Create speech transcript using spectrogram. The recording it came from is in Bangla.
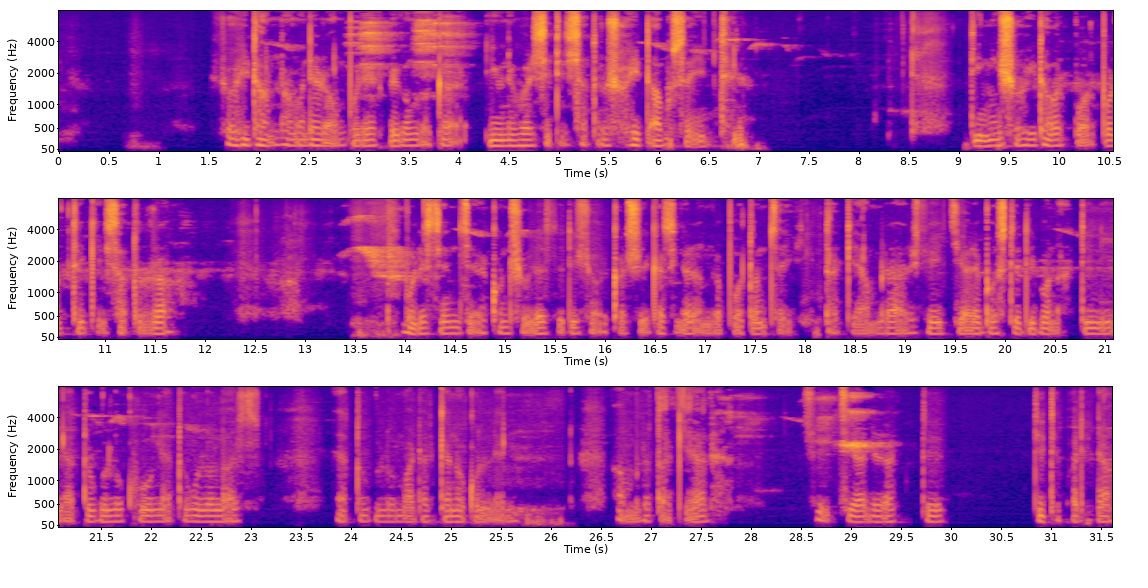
শহীদ হন আমাদের রংপুরের বেগম রোকা ইউনিভার্সিটির ছাত্র শহীদ আবু সাইদ। তিনি শহীদ হওয়ার পরপর থেকেই ছাত্ররা বলেছেন যে, এখন স্বৈরাচারী সরকার শেখ হাসিনার আমরা পতন চাই, তাকে আমরা আর সেই চেয়ারে বসতে দিব না। তিনি এতগুলো খুন, এতগুলো লাশ, এতগুলো মার্ডার কেন করলেন? আমরা তাকে আর সেই চেয়ারে রাখতে দিতে পারি না।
